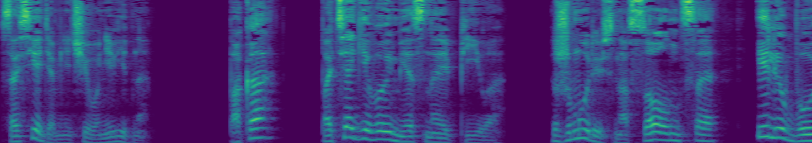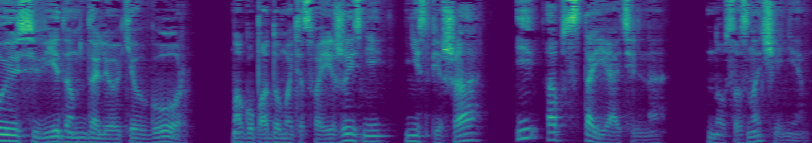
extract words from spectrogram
соседям ничего не видно. Пока подтягиваю местное пиво, жмурюсь на солнце и любуюсь видом далеких гор. Могу подумать о своей жизни не спеша и обстоятельно, но со значением.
